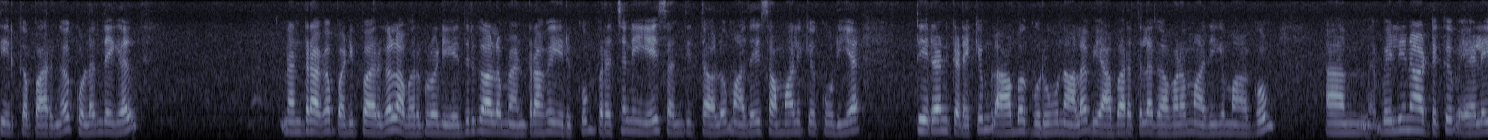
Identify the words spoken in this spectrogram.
தீர்க்க பாருங்கள் குழந்தைகள் நன்றாக படிப்பார்கள். அவர்களுடைய எதிர்காலம் நன்றாக இருக்கும். பிரச்சனையை சந்தித்தாலும் அதை சமாளிக்கக்கூடிய திறன் கிடைக்கும். லாப குருவினால் வியாபாரத்தில் கவனம் அதிகமாகும். வெளிநாட்டுக்கு வேலை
